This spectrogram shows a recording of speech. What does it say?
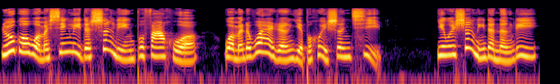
如果我们心里的圣灵不发火，我们的外人也不会生气。因为圣灵的能力，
